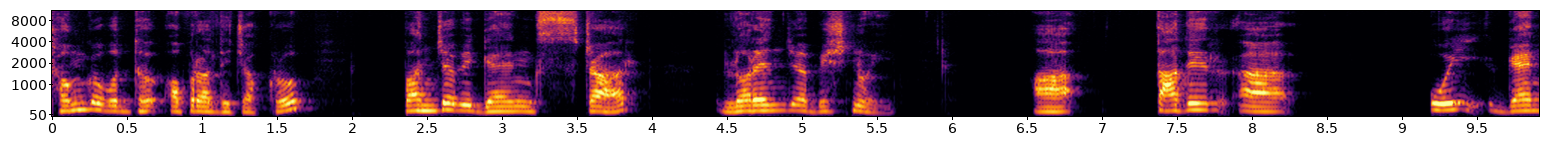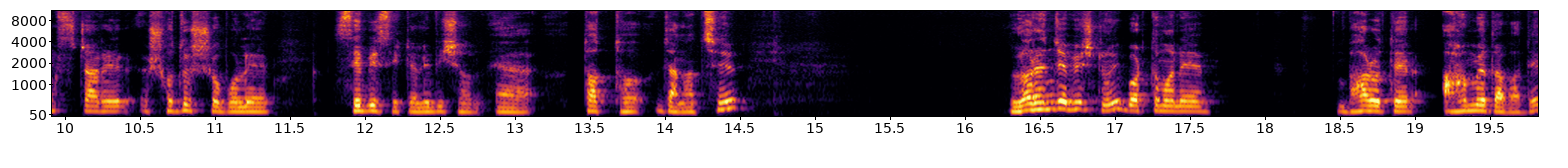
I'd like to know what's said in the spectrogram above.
সংঘবদ্ধ অপরাধী চক্র, পাঞ্জাবি গ্যাংস্টার লরেঞ্জা বিষ্ণুই তাদের ওই গ্যাংস্টারের সদস্য বলে সিবিসি টেলিভিশন তথ্য জানাচ্ছে। লরেঞ্জা বিষ্ণুই বর্তমানে ভারতের আহমেদাবাদে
